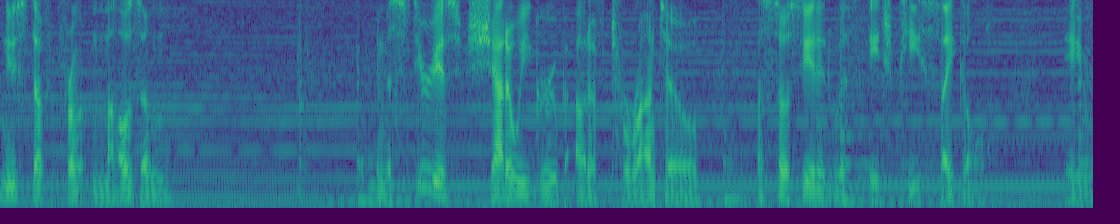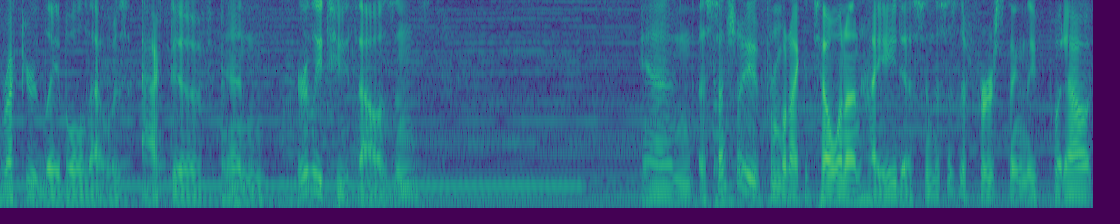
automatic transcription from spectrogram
new stuff from Mazum, a mysterious shadowy group out of Toronto associated with HP Cycle, a record label that was active in early 2000s and essentially from what I could tell went on hiatus and this is the first thing they've put out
